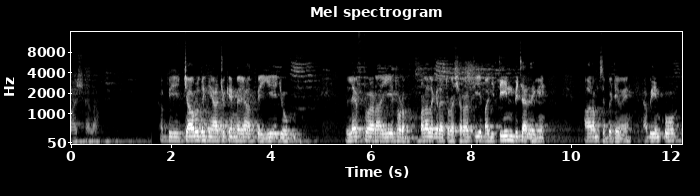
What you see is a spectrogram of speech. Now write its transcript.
माशाल्लाह। अभी चारों देखें आ चुके हैं मेरे हाथ पे। ये जो लेफ़्ट वाला, ये थोड़ा बड़ा लग रहा है, थोड़ा शरारती है। बाकी तीन बेचारे देखें आराम से बैठे हुए हैं। अभी इनको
